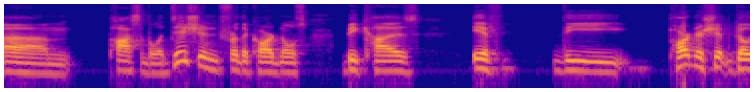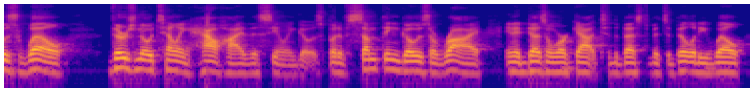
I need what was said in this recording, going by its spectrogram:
um, possible addition for the Cardinals because if the partnership goes well, there's no telling how high the ceiling goes. But if something goes awry and it doesn't work out to the best of its ability, well,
